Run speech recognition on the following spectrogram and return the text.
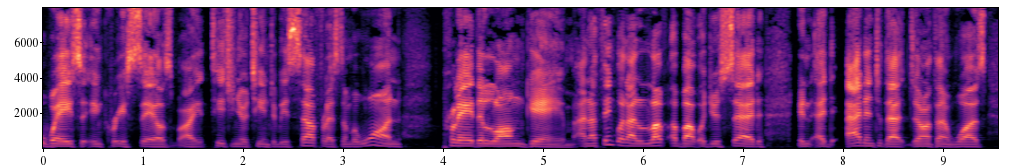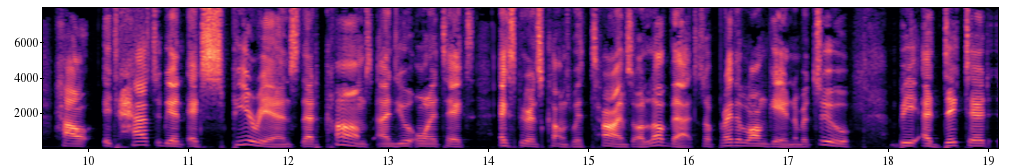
ways to increase sales by teaching your team to be selfless. Number one, play the long game. And I think what I love about what you said in ad- adding to that, Jonathan, was how it has to be an experience that comes and you only takes experience comes with time. So I love that. So play the long game. Number two, be addicted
